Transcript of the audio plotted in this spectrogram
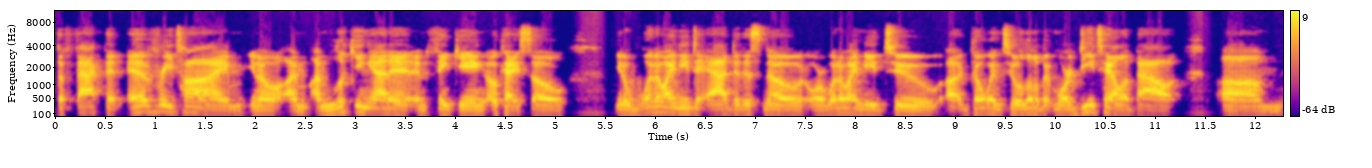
The fact that every time, you know, I'm I'm looking at it and thinking, okay, so you know, what do I need to add to this note, or what do I need to uh, go into a little bit more detail about um,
